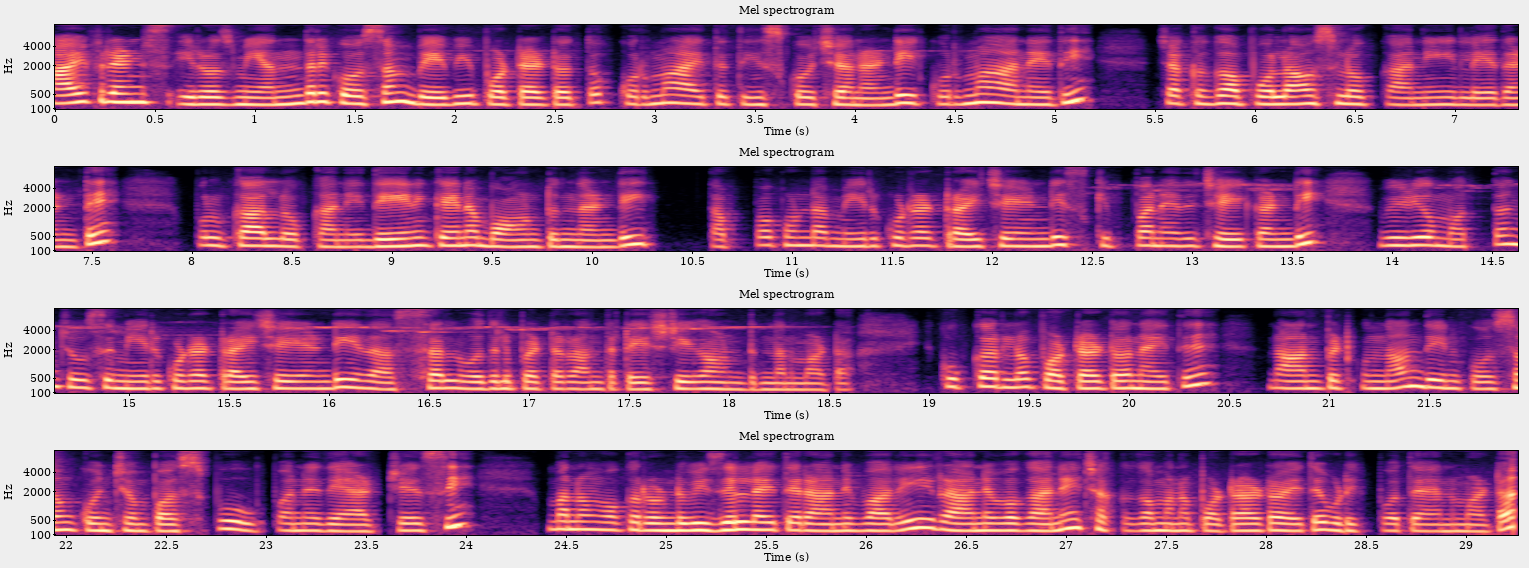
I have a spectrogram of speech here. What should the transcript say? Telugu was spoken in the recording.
హాయ్ ఫ్రెండ్స్ ఈరోజు మీ అందరి కోసం బేబీ పొటాటోతో కుర్మా అయితే తీసుకొచ్చానండి. ఈ కుర్మా అనేది చక్కగా పులావ్స్లో కానీ లేదంటే పుల్కాల్లో కానీ దేనికైనా బాగుంటుందండి. తప్పకుండా మీరు కూడా ట్రై చేయండి. స్కిప్ అనేది చేయకండి. వీడియో మొత్తం చూసి మీరు కూడా ట్రై చేయండి. ఇది అస్సలు వదిలిపెట్టరు. అంత టేస్టీగా ఉంటుందన్నమాట. కుక్కర్లో పొటాటోని అయితే నానపెట్టుకుందాం. దీనికోసం కొంచెం పసుపు ఉప్పు అనేది యాడ్ చేసి మనం ఒక రెండు విజిల్లు అయితే రానివ్వాలి రానివ్వగానే చక్కగా మన పొటాటో అయితే ఉడికిపోతాయి అనమాట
